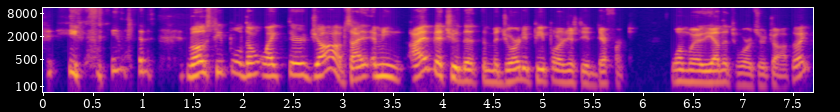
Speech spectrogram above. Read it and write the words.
you think that most people don't like their jobs. I, I mean, I bet you that the majority of people are just indifferent one way or the other towards their job. They're like,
